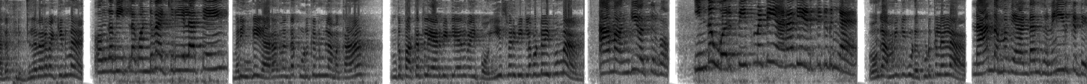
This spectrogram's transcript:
அத ஃப்ரிட்ஜ்ல வேற வைக்கணுமே. மாதிரி இங்க யாராவது வந்தா குடுக்கணும்ல மக்கா இங்க பக்கத்துல யார் வீட்லயாவது வைப்போம். ஈஸ்வர் வீட்ல கொண்டு வைப்போமா? உங்க அம்மிக்கு கூட குடுக்கலல்ல? நான் நம்ம வேண்டாம்னு சொன்னே இருக்குது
